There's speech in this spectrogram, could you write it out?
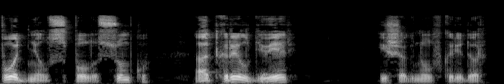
поднял с пола сумку, открыл дверь и шагнул в коридор.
